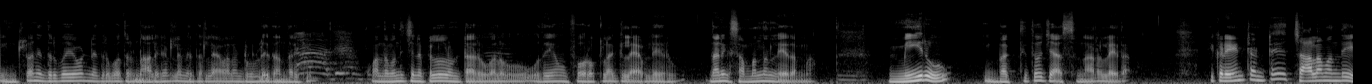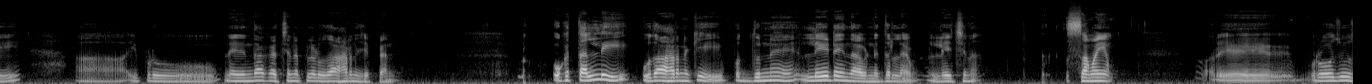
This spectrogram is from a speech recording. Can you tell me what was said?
ఇంట్లో నిద్రపోయేవాడు నిద్రపోతాడు. నాలుగు గంటల నిద్ర లేవాలని రూల్ లేదు అందరికీ. కొంతమంది చిన్నపిల్లలు ఉంటారు. వాళ్ళు ఉదయం ఫోర్ ఓ క్లాక్కి లేవలేరు. దానికి సంబంధం లేదమ్మా. మీరు భక్తితో చేస్తున్నారా లేదా? ఇక్కడ ఏంటంటే చాలామంది ఇప్పుడు నేను ఇందాక చిన్నపిల్లడు ఉదాహరణ చెప్పాను. ఒక తల్లి ఉదాహరణకి పొద్దున్నే లేట్ అయింది ఆవిడ నిద్ర లే లేచిన సమయం. అరే రోజు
